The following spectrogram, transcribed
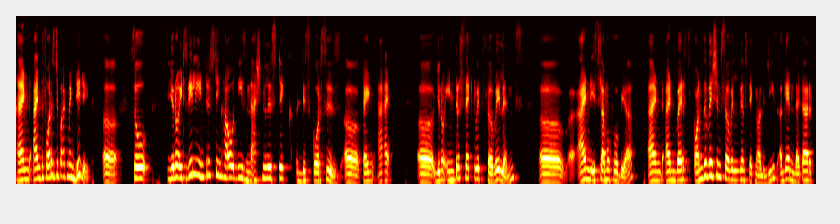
and and the forest department did it. Uh, so you know it's really interesting how these nationalistic discourses uh, kind uh, you know intersect with surveillance uh, and Islamophobia, and and where conservation surveillance technologies again that are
